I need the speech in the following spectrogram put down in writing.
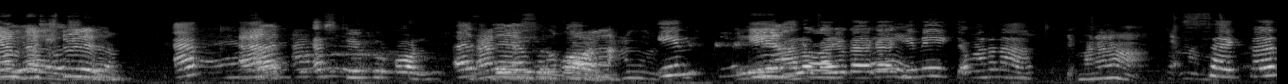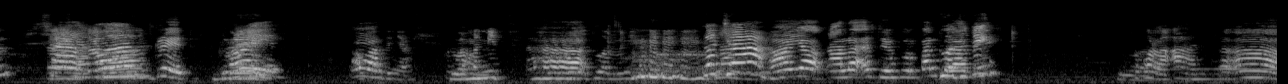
am a student. At at SD Furqon. At Furqon. in? In. Kalau kayak kayak kayak gini cak mana nah Cek mana nak? second Second grade grade. apa artinya Dua menit. Dua jam. Ayo, kalau SD Furqan berarti Sekolahan. Heeh.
